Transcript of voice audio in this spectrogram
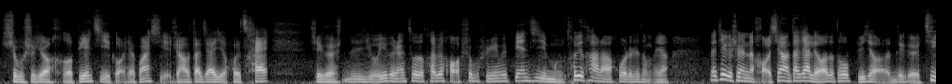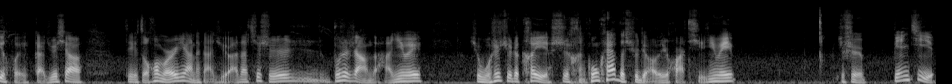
是不是要和编辑搞一下关系，然后大家也会猜，这个有一个人做的特别好，是不是因为编辑猛推他了，或者是怎么样？那这个事儿呢，好像大家聊的都比较那个忌讳，感觉像这个走后门一样的感觉啊。但其实不是这样的哈，因为就我是觉得可以是很公开的去聊的一个话题，因为就是编辑，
